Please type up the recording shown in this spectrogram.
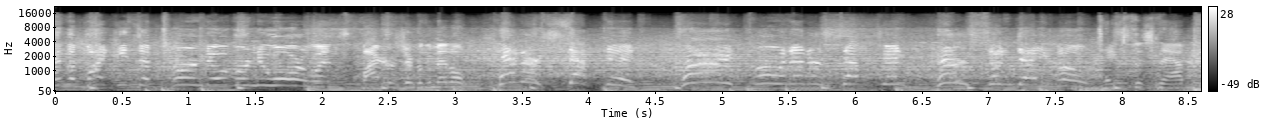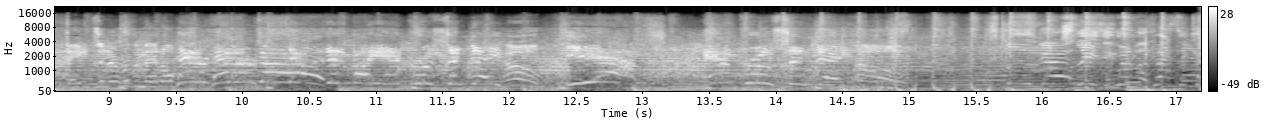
And the Vikings have turned over New Orleans. Fires over the middle. Intercepted! Hurry through an interception. Here's Sendejo. Takes the snap, fades it over the middle. Intercepted by Andrew Sendejo. Yes! Andrew. Schoolgirl, sleazy with a classic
